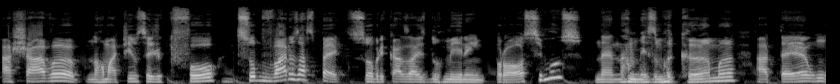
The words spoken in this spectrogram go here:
achava normativo, seja o que for, sobre vários aspectos, sobre casais dormirem próximos, né, na mesma cama, até um,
